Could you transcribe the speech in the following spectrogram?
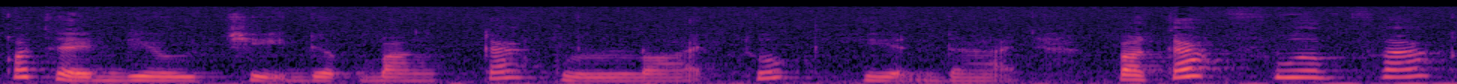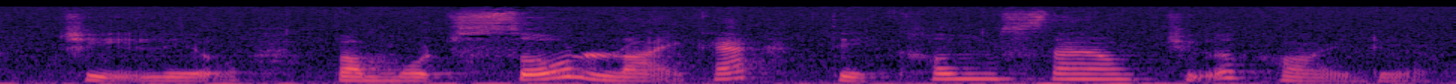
có thể điều trị được bằng các loại thuốc hiện đại và các phương pháp trị liệu và một số loại khác thì không sao chữa khỏi được.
